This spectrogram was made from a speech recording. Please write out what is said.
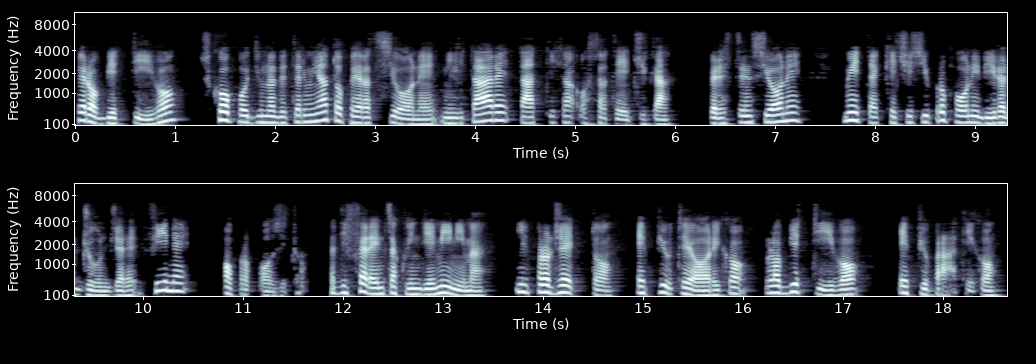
Per obiettivo, scopo di una determinata operazione militare, tattica o strategica. Per estensione, meta che ci si propone di raggiungere, fine o proposito. La differenza quindi è minima. Il progetto è più teorico, l'obiettivo è più pratico.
